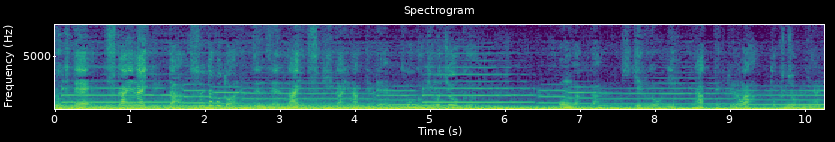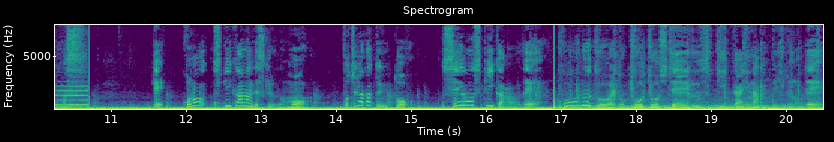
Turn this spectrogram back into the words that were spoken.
低くて使えないといった、そういったことはね、全然ないスピーカーになってて、すごく気持ちよく音楽が聴けるようになってるというのが特徴になります。で、このスピーカーなんですけれども、どちらかというと、静音スピーカーなので、高音領域を割と強調しているスピーカーになっているので、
